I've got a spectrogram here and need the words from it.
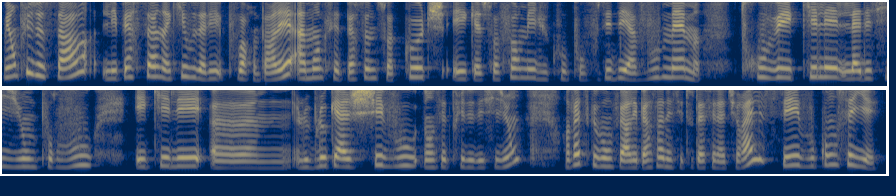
Mais en plus de ça, les personnes à qui vous allez pouvoir en parler, à moins que cette personne soit coach et qu'elle soit formée du coup pour vous aider à vous-même trouver quelle est la décision pour vous et quel est euh, le blocage chez vous dans cette prise de décision, en fait ce que vont faire les personnes, et c'est tout à fait naturel, c'est vous conseiller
